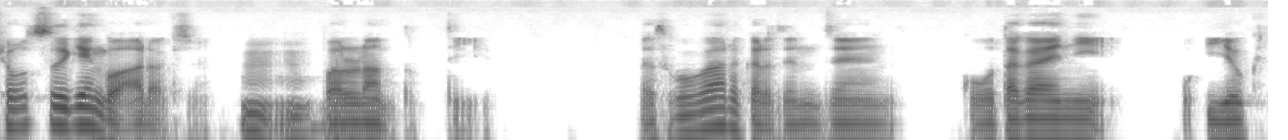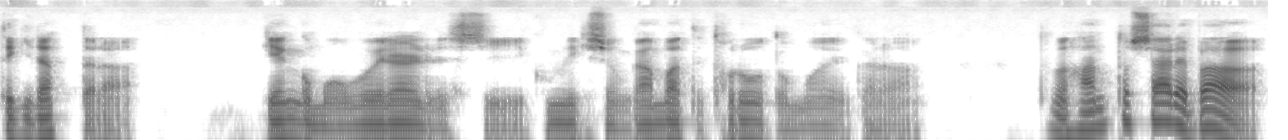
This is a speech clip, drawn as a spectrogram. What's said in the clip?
共通言語はあるわけじゃん。うんうん。バロラントっていう。そこがあるから全然、こう、お互いに意欲的だったら、言語も覚えられるし、コミュニケーション頑張って取ろうと思えるから、多分半年あれば、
